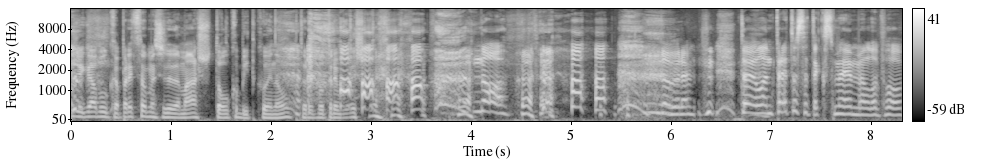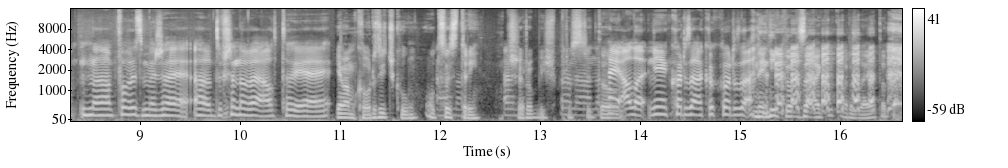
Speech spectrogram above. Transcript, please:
Čiže Gabulka, predstavme si, že teda máš toľko bitcoinov, ktoré potrebuješ. No, dobre. To je len preto sa tak smejeme, lebo no, povedzme, že uh, Dušanové auto je... Ja mám korzičku od Áno, sestry. Čo robíš? Proste Áno, to... áno. Hej, ale nie je korza ako korza. Není korza ako korza, je to tak.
